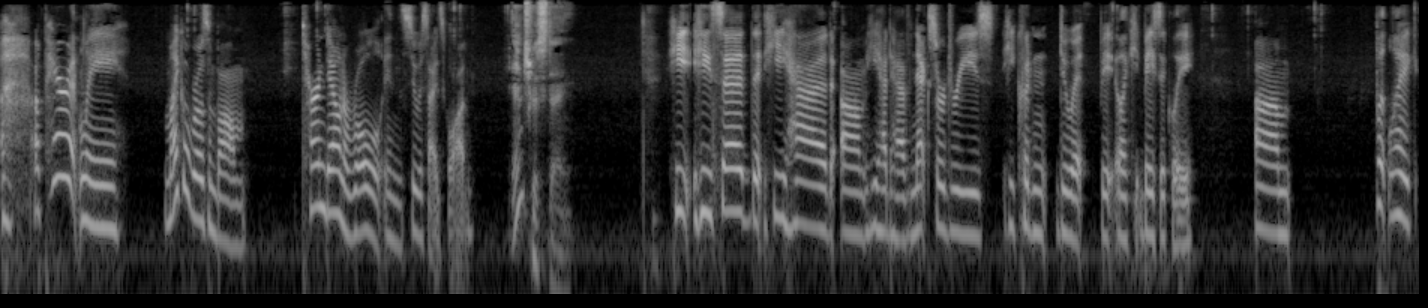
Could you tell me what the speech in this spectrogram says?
apparently Michael Rosenbaum turned down a role in Suicide Squad. Interesting. He he said that he had um he had to have neck surgeries. He couldn't do it like basically. Um but like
